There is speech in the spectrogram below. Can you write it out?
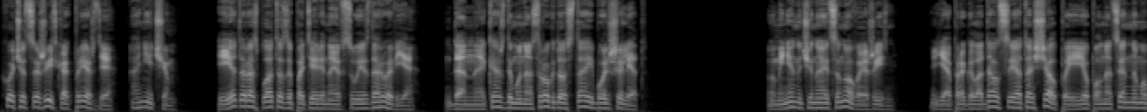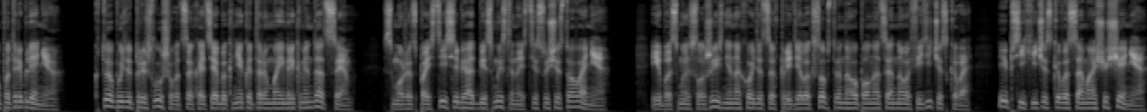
Хочется жить как прежде, а нечем. И это расплата за потерянное в суе здоровье, данное каждому на срок до 100 и больше лет. У меня начинается новая жизнь. Я проголодался и отощал по ее полноценному потреблению. Кто будет прислушиваться хотя бы к некоторым моим рекомендациям, сможет спасти себя от бессмысленности существования. Ибо смысл жизни находится в пределах собственного полноценного физического и психического самоощущения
